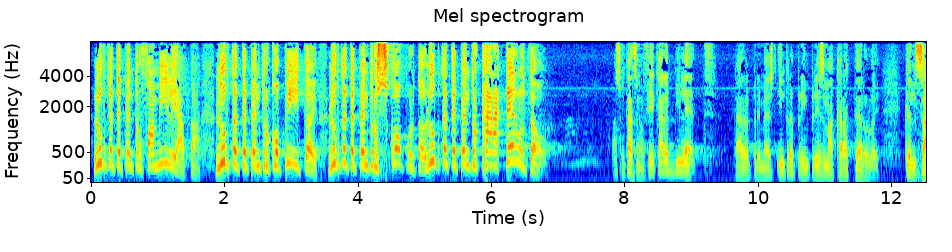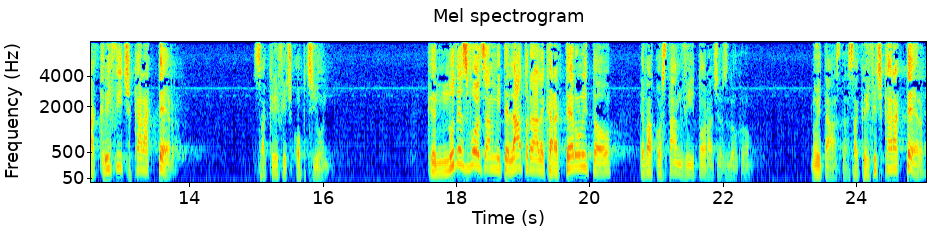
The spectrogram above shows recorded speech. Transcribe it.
Luptă-te pentru familia ta, luptă-te pentru copiii tăi, luptă-te pentru scopul tău, luptă-te pentru caracterul tău. Ascultați-mă, fiecare bilet care îl primești intră prin prisma caracterului. Când sacrifici caracter, sacrifici opțiuni. Când nu dezvolți anumite laturi ale caracterului tău, te va costa în viitor acest lucru. Nu uita asta, sacrifici caracter,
